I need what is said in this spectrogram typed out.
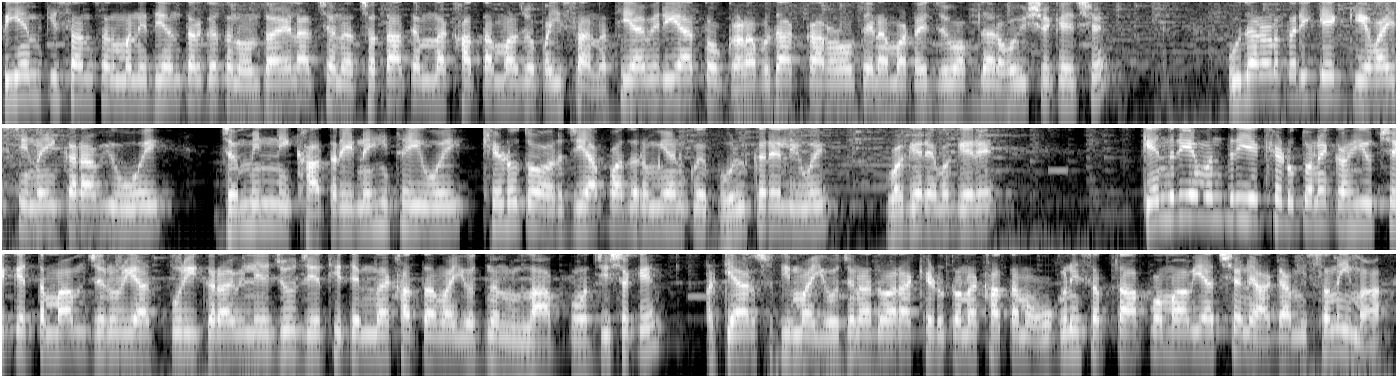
પીએમ કિસાન સન્માન નિધિ અંતર્ગત નોંધાયેલા છે અને છતાં તેમના ખાતામાં જો પૈસા નથી આવી રહ્યા, તો ઘણા બધા કારણો તેના માટે જવાબદાર હોઈ શકે છે. ઉદાહરણ તરીકે, કેવાયસી નહીં કરાવ્યું હોય, જમીનની ખાતરી નહીં થઈ હોય, ખેડૂતો અરજી આપવા દરમિયાન કોઈ ભૂલ કરેલી હોય, વગેરે વગેરે. કેન્દ્રીય મંત્રીએ ખેડૂતોને કહ્યું છે કે તમામ જરૂરિયાત પૂરી કરાવી લેજો, જેથી તેમના ખાતામાં યોજનાનો લાભ પહોંચી શકે. અત્યાર સુધીમાં યોજના દ્વારા ખેડૂતોના ખાતામાં ઓગણીસ હપ્તા આપવામાં આવ્યા છે અને આગામી સમયમાં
